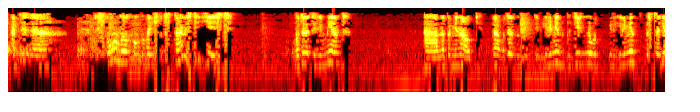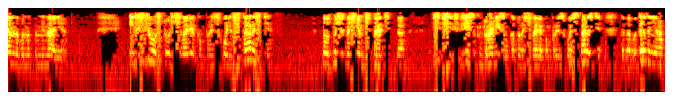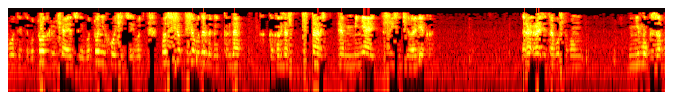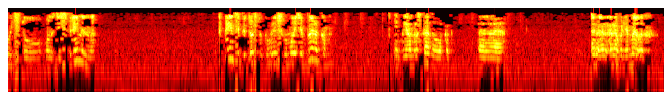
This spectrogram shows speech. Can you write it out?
то есть, по-моему, он говорит, что в старости есть вот этот элемент а, напоминалки, да, вот этот элемент ну, вот элемент постоянного напоминания. И все, что с человеком происходит в старости, ну вот мы сейчас начнем читать, да, весь этот натурализм, который с человеком происходит в старости, когда вот это не работает, и вот то отключается, и вот то не хочется, и вот, вот все, все вот это, когда, когда старость прям меняет жизнь человека – ради того, чтобы он не мог забыть, что он здесь временно, в принципе, то, что говорит Шломо этим Переком, я вам рассказывала, как э, Равли Мелах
